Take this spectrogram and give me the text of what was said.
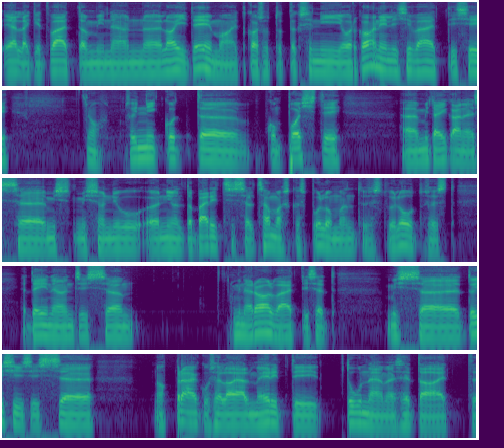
jällegi, et väetamine on äh, lai teema, et kasutatakse nii orgaanilisi väetisi, noh, sõnnikut, komposti mida iganes, äh, mis, mis on ju äh, nii-öelda pärit siis sealtsamast kas põllumajandusest või loodusest. Ja teine on siis mineraalväetised, mis tõsi siis noh, praegusel ajal me eriti tunneme seda, et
